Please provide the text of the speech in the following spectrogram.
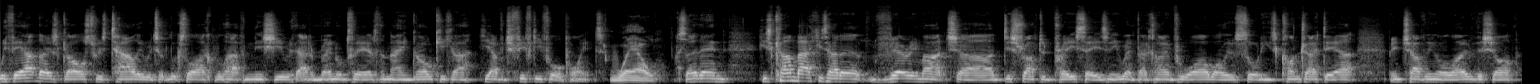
Without those goals to his tally, which it looks like will happen this year with Adam Reynolds there as the main goal kicker, he averaged 54 points. Wow. So then he's come back, he's had a very much uh, disrupted preseason. He went back home for a while while he was sorting his contract out, been travelling all over the shop.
